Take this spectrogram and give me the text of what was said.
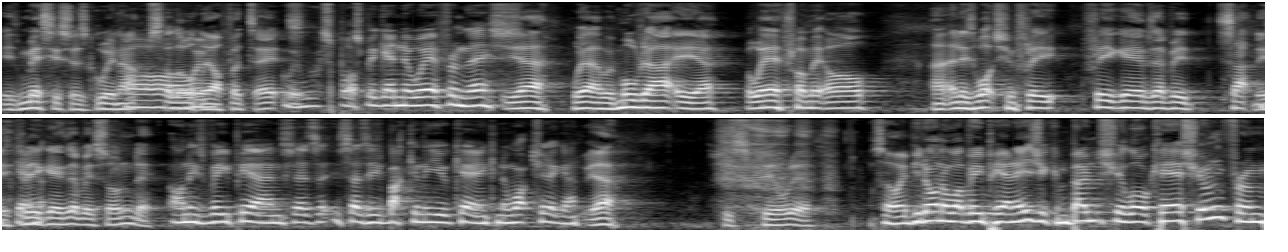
His missus is going absolutely we- off her tits. We were supposed to be getting away from this. Yeah, yeah, we've moved out here, away from it all, uh, and he's watching three three games every Saturday, three games every Sunday. On his VPN, says it says he's back in the UK and can watch it again. Yeah, she's furious. So if you don't know what VPN is, you can bounce your location from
